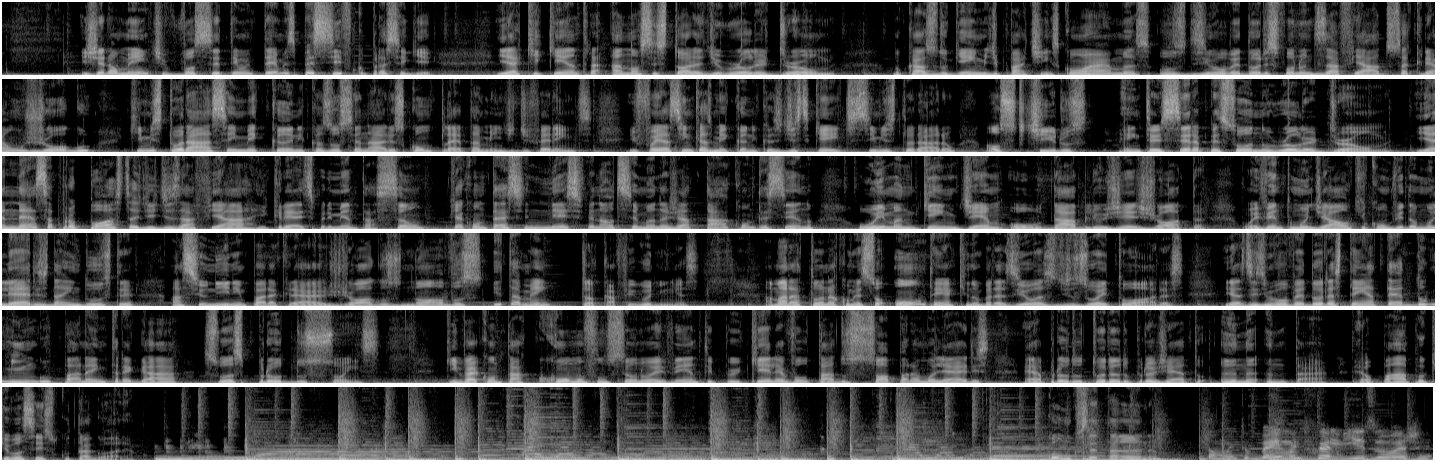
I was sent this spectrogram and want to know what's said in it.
E geralmente você tem um tema específico para seguir. E é aqui que entra a nossa história de Roller Drome, no caso do game de patins com armas, os desenvolvedores foram desafiados a criar um jogo que misturassem mecânicas ou cenários completamente diferentes. E foi assim que as mecânicas de skate se misturaram aos tiros em terceira pessoa no Roller Drome. E é nessa proposta de desafiar e criar experimentação que acontece nesse final de semana já está acontecendo o Women Game Jam ou WGJ, um evento mundial que convida mulheres da indústria a se unirem para criar jogos novos e também trocar figurinhas. A maratona começou ontem aqui no Brasil às 18 horas e as desenvolvedoras têm até domingo para entregar suas produções. Quem vai contar como funciona o evento e por que ele é voltado só para mulheres é a produtora do projeto Ana Antar. É o papo que você escuta agora. Como que você tá, Ana? Tô muito bem, muito feliz hoje.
